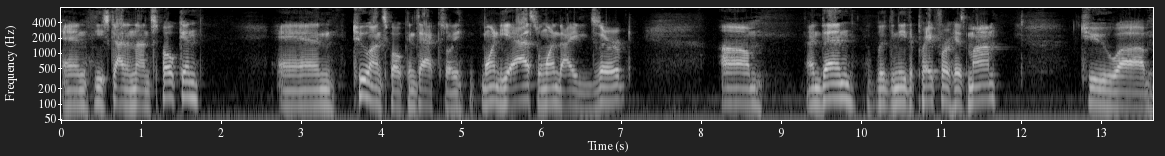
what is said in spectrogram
And he's got an unspoken and two unspokens actually. One he asked, one that I observed. Um, and then we need to pray for his mom to um,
